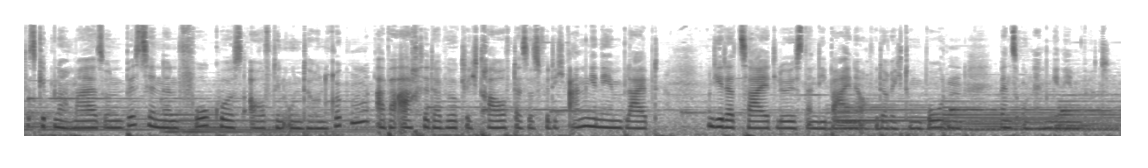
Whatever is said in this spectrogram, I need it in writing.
das gibt nochmal so ein bisschen den Fokus auf den unteren Rücken, aber achte da wirklich drauf, dass es für dich angenehm bleibt und jederzeit löst dann die Beine auch wieder Richtung Boden, wenn es unangenehm wird.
